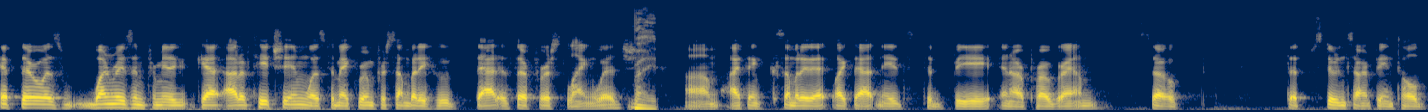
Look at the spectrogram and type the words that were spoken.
if there was one reason for me to get out of teaching was to make room for somebody who that is their first language. Right. Um, I think somebody that like that needs to be in our program, so that students aren't being told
